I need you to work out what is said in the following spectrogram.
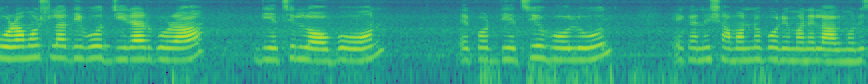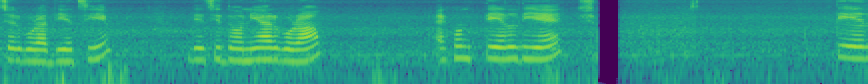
গোড়া মশলা দিব, জিরার গুঁড়া, দিয়েছি লবণ, এরপর দিয়েছি হলুদ, এখানে সামান্য পরিমাণে লাল মরিচের গুঁড়া দিয়েছি দিয়েছি ধনিয়ার গুঁড়া। এখন তেল দিয়ে তেল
